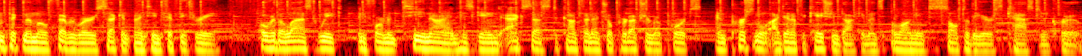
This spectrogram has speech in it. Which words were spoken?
Compic Memo, February 2nd, 1953. Over the last week, informant T9 has gained access to confidential production reports and personal identification documents belonging to Salt of the Earth's cast and crew.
